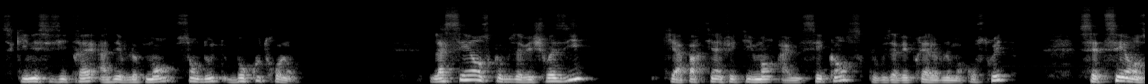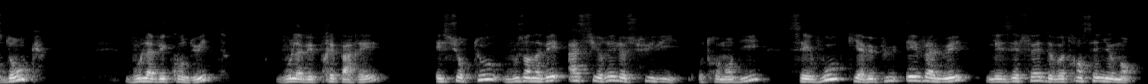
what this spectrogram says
ce qui nécessiterait un développement sans doute beaucoup trop long. La séance que vous avez choisie, qui appartient effectivement à une séquence que vous avez préalablement construite, cette séance donc, vous l'avez conduite, vous l'avez préparée et surtout, vous en avez assuré le suivi. Autrement dit, c'est vous qui avez pu évaluer les effets de votre enseignement.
